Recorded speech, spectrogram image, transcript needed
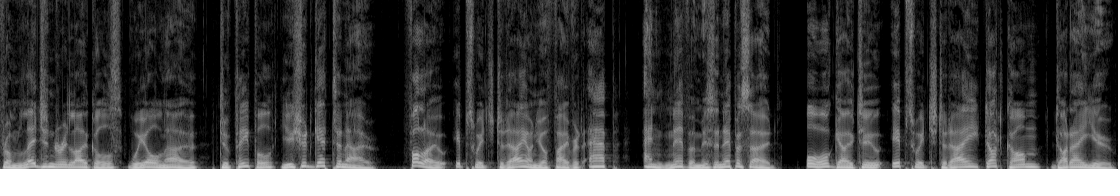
From legendary locals we all know to people you should get to know. Follow Ipswich Today on your favourite app and never miss an episode. Or go to ipswichtoday.com.au.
